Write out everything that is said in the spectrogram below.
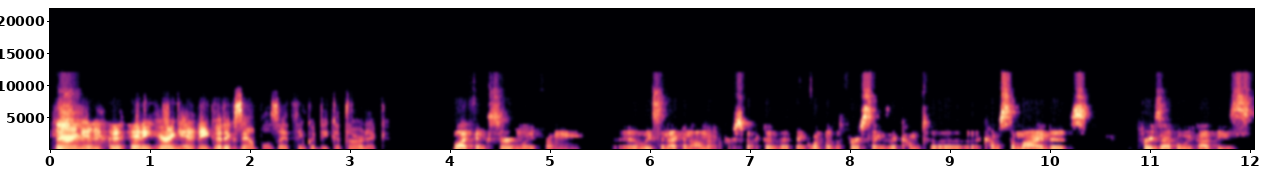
hearing any good any hearing any good examples, I think would be cathartic. Well, I think certainly from at least an economic perspective, I think one of the first things that come to comes to mind is, for example, we've had these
